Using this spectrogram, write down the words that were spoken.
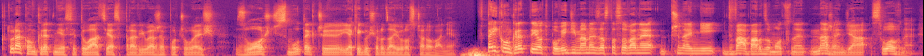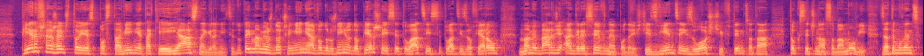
która konkretnie sytuacja sprawiła, że poczułeś złość, smutek czy jakiegoś rodzaju rozczarowanie? W tej konkretnej odpowiedzi mamy zastosowane przynajmniej dwa bardzo mocne narzędzia słowne. Pierwsza rzecz to jest postawienie takiej jasnej granicy. Tutaj mamy już do czynienia, w odróżnieniu do pierwszej sytuacji, sytuacji z ofiarą, mamy bardziej agresywne podejście. Jest więcej złości w tym, co ta toksyczna osoba mówi. Zatem mówiąc,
